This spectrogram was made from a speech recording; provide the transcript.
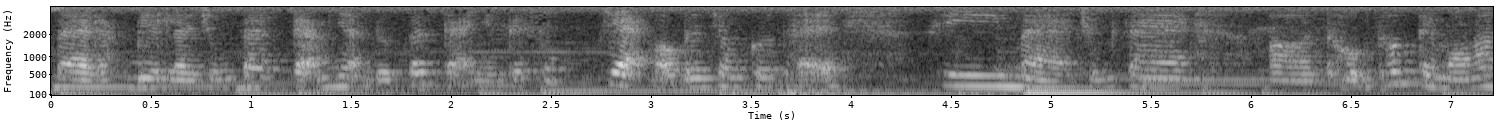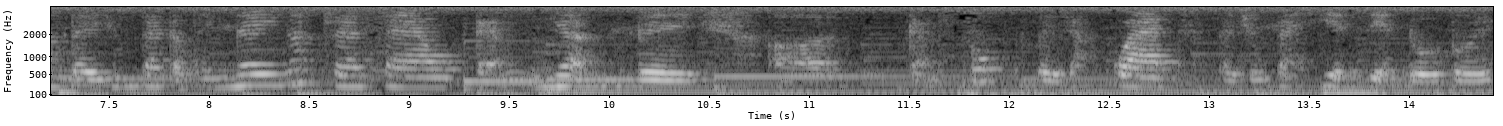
Và đặc biệt là chúng ta cảm nhận được tất cả những cái xúc chạm ở bên trong cơ thể. Khi mà chúng ta uh, thưởng thức cái món ăn đấy chúng ta cảm thấy ngây ngất ra sao cảm nhận về uh, cảm xúc về giác quan và chúng ta hiện diện đối với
